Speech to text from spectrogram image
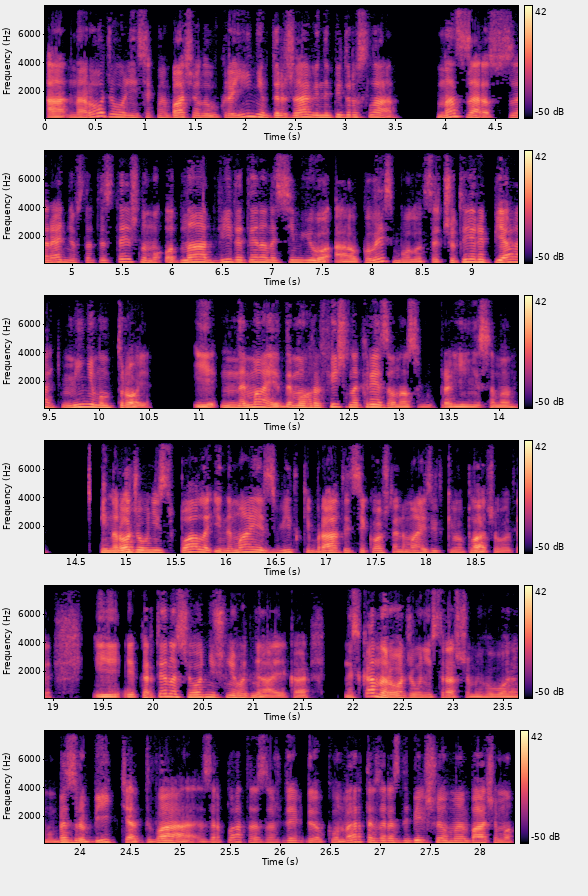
А народжуваність, як ми бачили в Україні, в державі не підросла. У нас зараз в середньостатистичному одна-дві дитина на сім'ю, а колись було це 4-5, мінімум троє. І немає демографічна криза у нас в Україні саме. І народжуваність впала, і немає звідки брати ці кошти, немає звідки виплачувати. І, картина сьогоднішнього дня, яка низька народжуваність, раз що ми говоримо, безробіття, два зарплата завжди в конвертах. Зараз здебільшого ми бачимо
